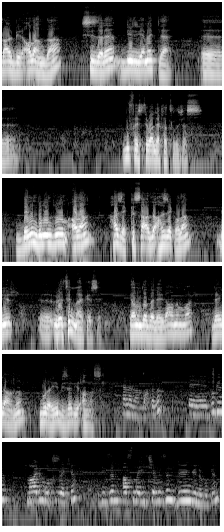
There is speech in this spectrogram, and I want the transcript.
dar bir alanda sizlere bir yemekle e, bu festivale katılacağız. Benim bulunduğum alan Hazek, kısa adı Hazek olan bir e, üretim merkezi. Yanımda da Leyla Hanım var. Leyla Hanım burayı bize bir anlatsın. Hemen anlatalım. Ee, bugün malum 30 Ekim. Bizim aslında ilçemizin düğün günü bugün.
